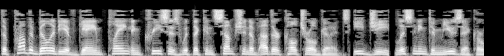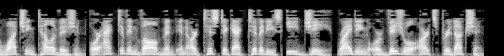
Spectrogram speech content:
The probability of game playing increases with the consumption of other cultural goods e.g., listening to music or watching television or active involvement in artistic activities e.g., writing or visual arts production.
